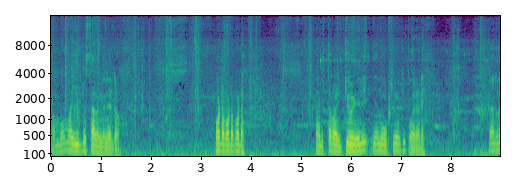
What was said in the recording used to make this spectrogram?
സംഭവം വൈബ് സ്ഥലം തന്നെ കേട്ടോ. പോട്ടെ പോട്ടെ പോട്ടെ. അടുത്ത വഴിക്ക് വീഴിൽ ഞാൻ നോക്കി നോക്കി പോരാടെ. നല്ല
